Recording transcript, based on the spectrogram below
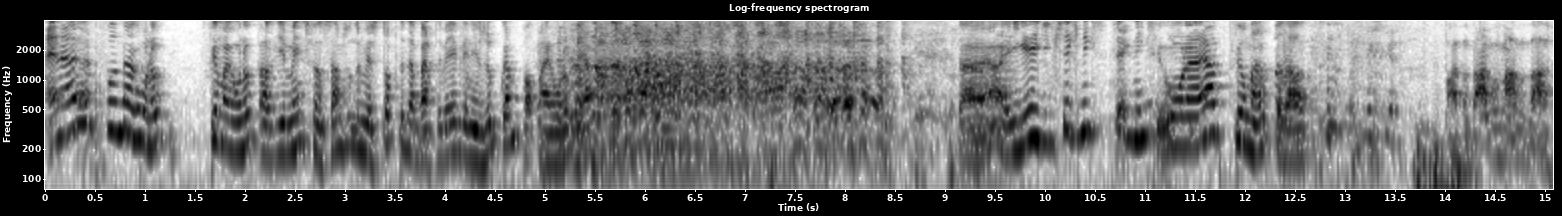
En uh, het viel me gewoon op. Viel me gewoon op. Als die mens van Samsung ermee stopte dat Bart de Wever in zijn zoek kwam, valt mij gewoon op. Ja. ja, ik, ik, zeg niks, ik zeg niks. Gewoon, uh, ja, het viel me op dat alles. Ba, ba, ba, ba, ba.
